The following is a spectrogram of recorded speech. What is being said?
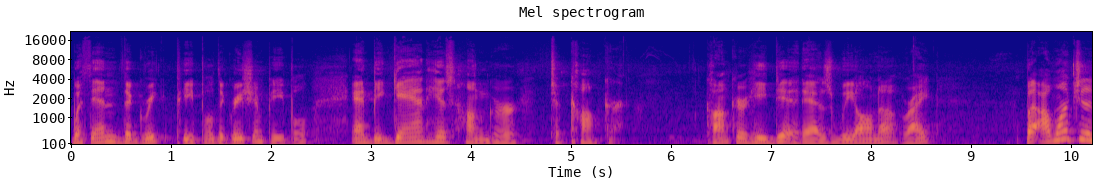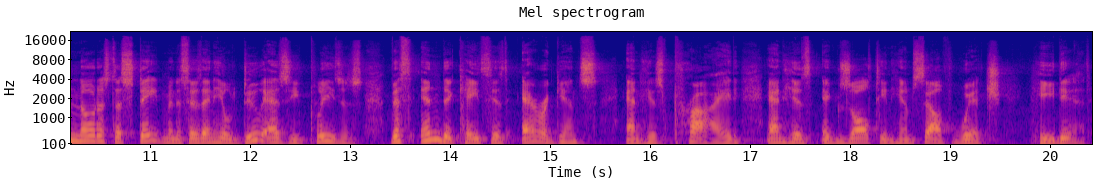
within the Greek people, the Grecian people, and began his hunger to conquer. Conquer he did, as we all know, right? But I want you to notice the statement. It says, and he'll do as he pleases. This indicates his arrogance and his pride and his exalting himself, which he did.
